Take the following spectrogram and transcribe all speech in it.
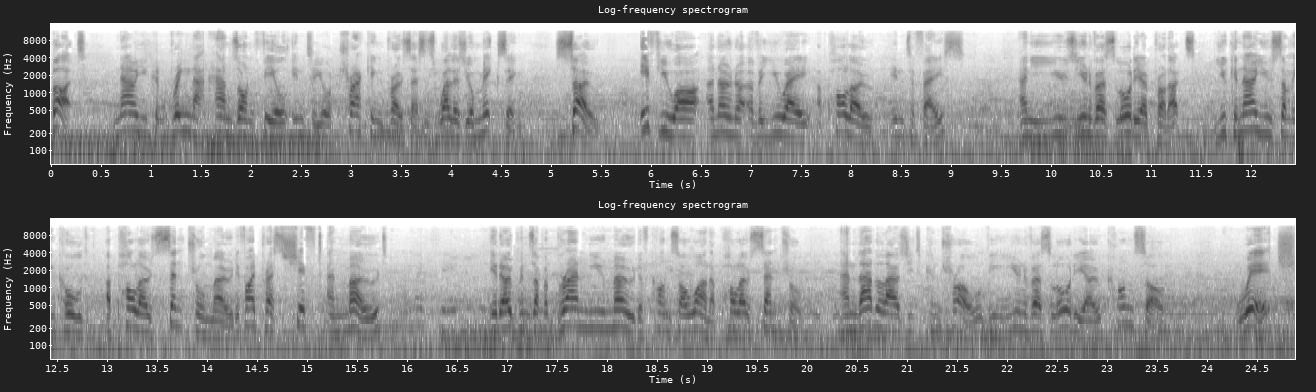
But now you can bring that hands-on feel into your tracking process as well as your mixing. So, if you are an owner of a UA Apollo interface and you use Universal Audio products, you can now use something called Apollo Central Mode. If I press Shift and Mode, it opens up a brand new mode of Console 1, Apollo Central, and that allows you to control the Universal Audio console, which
